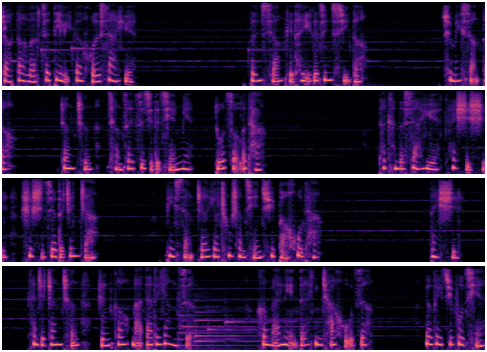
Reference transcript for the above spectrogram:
找到了在地里干活的夏月，本想给他一个惊喜的，却没想到张成抢在自己的前面夺走了他。他看到夏月开始时是使劲的挣扎，便想着要冲上前去保护他，但是看着张成人高马大的样子和满脸的硬茬胡子，又畏惧不前。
